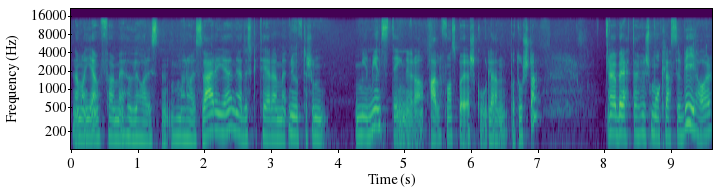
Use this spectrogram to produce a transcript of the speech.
när man jämför med hur vi har i, man har i Sverige. När jag diskuterar med, nu eftersom min minsting nu då, Alfons börjar skolan på torsdag. Jag berättar hur små klasser vi har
